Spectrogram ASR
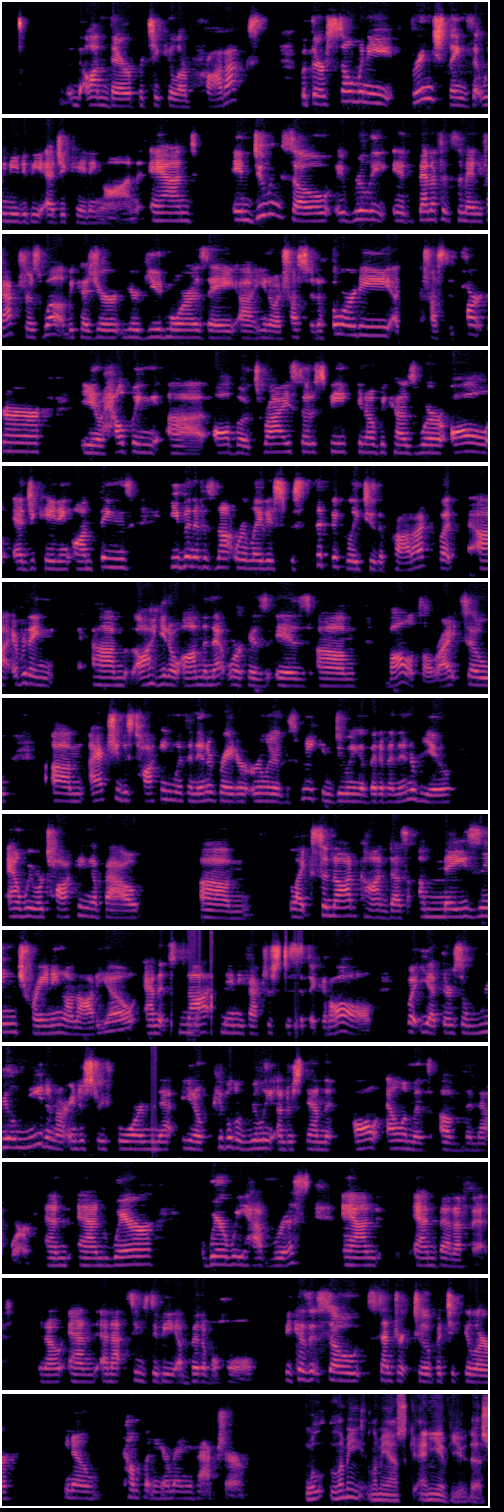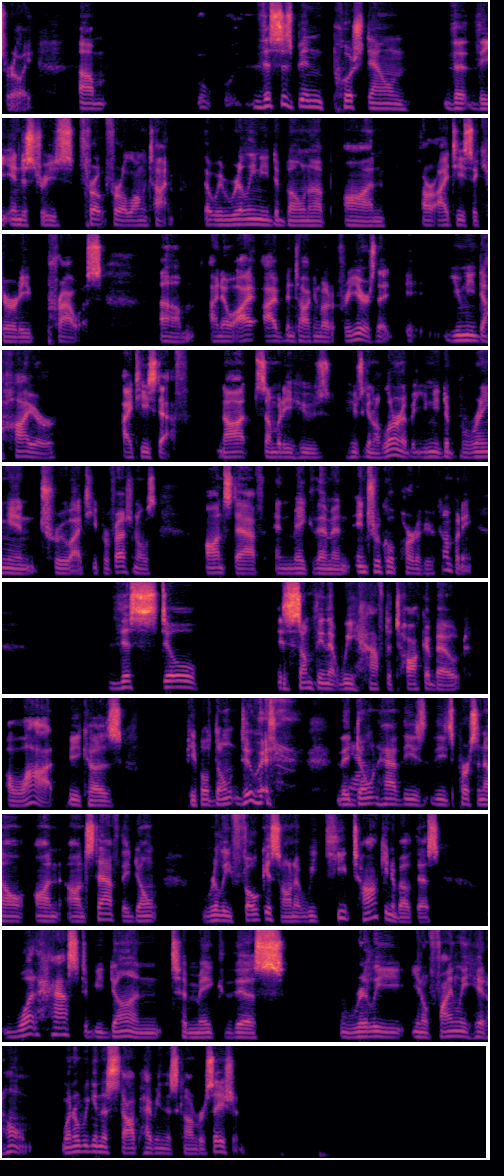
on their particular products, but there are so many fringe things that we need to be educating on, and in doing so, it really it benefits the manufacturer as well because you're you're viewed more as a uh, you know a trusted authority, a trusted partner, you know helping uh, all boats rise so to speak you know because we're all educating on things even if it's not related specifically to the product but uh, everything um, uh, you know on the network is is um, volatile right? So um, i actually was talking with an integrator earlier this week and doing a bit of an interview and we were talking about um, like SynAudCon does amazing training on audio and it's not manufacturer specific at all but yet there's a real need in our industry for net, you know people to really understand that all elements of the network and and where where we have risk and and benefit you know and and that seems to be a bit of a hole because it's so centric to a particular you know company or manufacturer well let me let me ask any of you this really um, this has been pushed down the the industry's throat for a long time that we really need to bone up on our IT security prowess. Um, I know I, I've been talking about it for years that it, you need to hire IT staff, not somebody who's who's going to learn it, but you need to bring in true IT professionals on staff and make them an integral part of your company. This still is something that we have to talk about a lot because people don't do it. they Yeah. don't have these these personnel on on staff they don't really focus on it we keep talking about this what has to be done to make this really you know finally hit home when are we going to stop having this conversation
